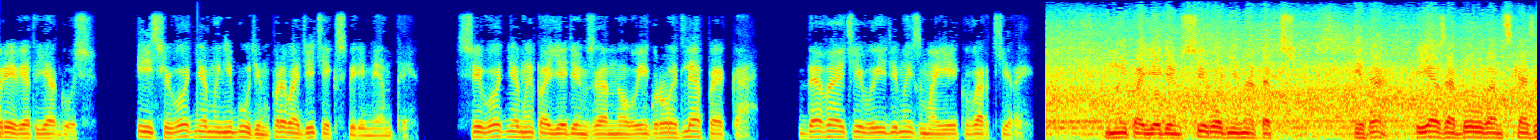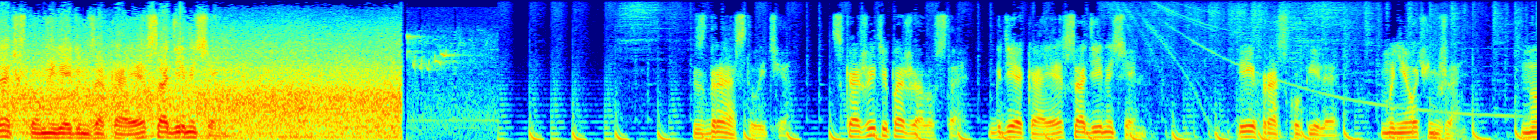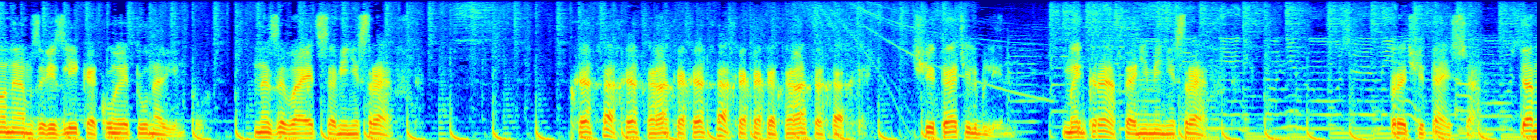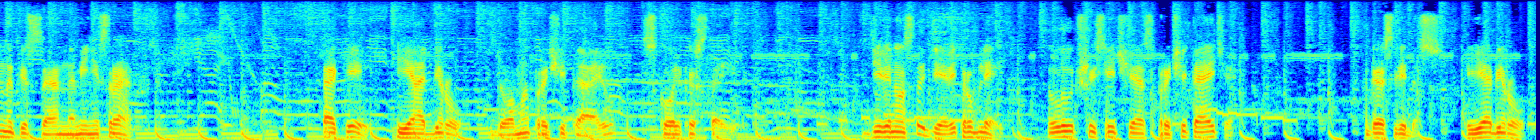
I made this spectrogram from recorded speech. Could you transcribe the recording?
Привет я Гусь. И сегодня мы не будем проводить эксперименты. Сегодня мы поедем за новой игрой для ПК. Давайте выйдем из моей квартиры. Мы поедем сегодня на такси. И да, я забыл вам сказать, что мы едем за КС 1.7. Здравствуйте. Скажите пожалуйста, где КС 1.7? Их раскупили. Мне очень жаль. Но нам завезли какую-то новинку. Называется Минисрафт. Ха-ха-ха-ха-ха-ха-ха-ха-ха-ха-ха-ха. Читатель, блин. Майнкрафт, а не Минисрафт. Прочитай сам, там написано Минисрафт. Окей, я беру, дома прочитаю, сколько стоит. 99 рублей. Лучше сейчас прочитайте. До свидос, я беру.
